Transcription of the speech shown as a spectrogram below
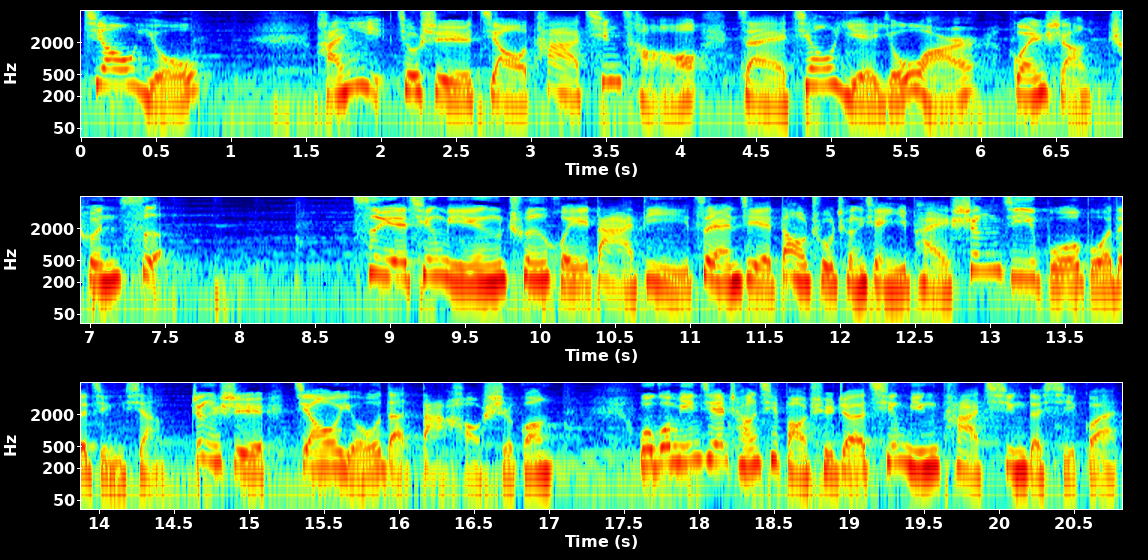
郊游，含义就是脚踏青草，在郊野游玩，观赏春色。四月清明，春回大地，自然界到处呈现一派生机勃勃的景象，正是郊游的大好时光。我国民间长期保持着清明踏青的习惯，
